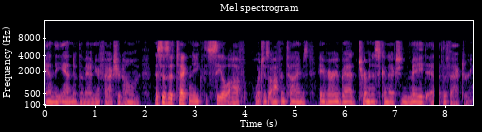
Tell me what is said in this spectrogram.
and the end of the manufactured home. This is a technique to seal off which is oftentimes a very bad terminus connection made at the factory.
